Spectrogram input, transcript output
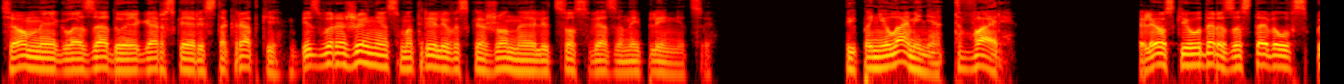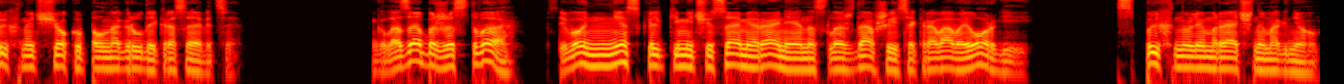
Темные глаза дуэгарской аристократки без выражения смотрели в искаженное лицо связанной пленницы. «Ты поняла меня, тварь!» Хлесткий удар заставил вспыхнуть щеку полногрудой красавицы. Глаза божества, всего несколькими часами ранее наслаждавшиеся кровавой оргией, вспыхнули мрачным огнем.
